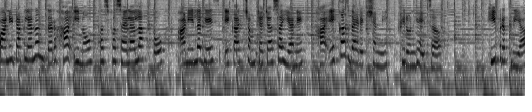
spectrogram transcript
पाणी टाकल्यानंतर हा इनो फसफसायला लागतो आणि लगेच एका चमच्याच्या साह्याने हा एकाच डायरेक्शननी फिरून घ्यायचं. ही प्रक्रिया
